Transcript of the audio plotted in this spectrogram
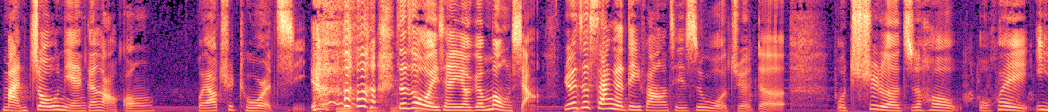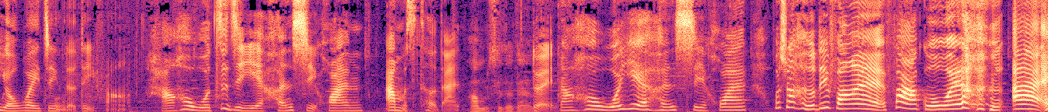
满周年跟老公，我要去土耳其，这是我以前有一个梦想，因为这三个地方其实是我觉得。我去了之后，我会意犹未尽的地方。然后我自己也很喜欢阿姆斯特丹。阿姆斯特丹。对，然后我也很喜欢，我喜欢很多地方哎，法国我也很爱。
